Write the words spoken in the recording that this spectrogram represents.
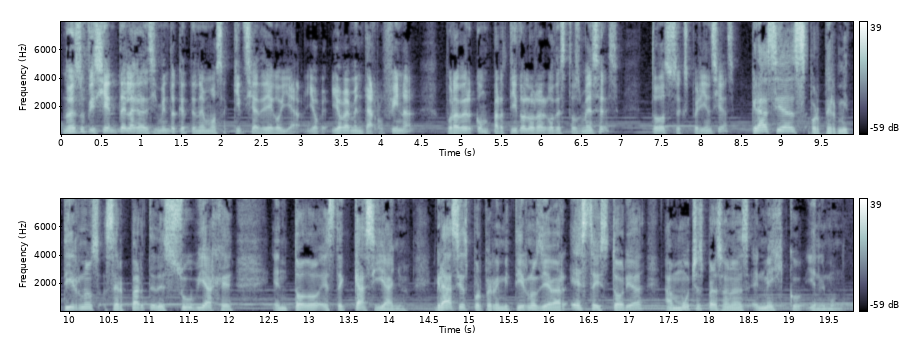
No es suficiente el agradecimiento que tenemos a Kitsia, Diego y, a- y ob- y obviamente a Rufina por haber compartido a lo largo de estos meses todas sus experiencias. Gracias por permitirnos ser parte de su viaje en todo este casi año. Gracias por permitirnos llevar esta historia a muchas personas en México y en el mundo.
